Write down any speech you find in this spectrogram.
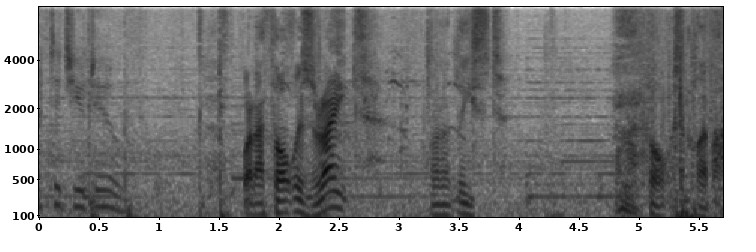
What did you do? What I thought was right, or at least what I thought was clever.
